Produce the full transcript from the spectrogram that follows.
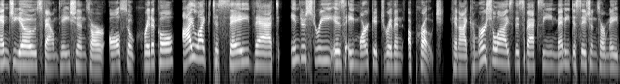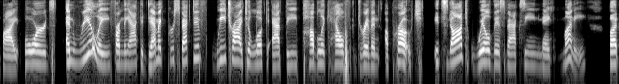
NGOs, foundations are also critical. I like to say that industry is a market driven approach. Can I commercialize this vaccine? Many decisions are made by boards. And really, from the academic perspective, we try to look at the public health driven approach. It's not will this vaccine make money, but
